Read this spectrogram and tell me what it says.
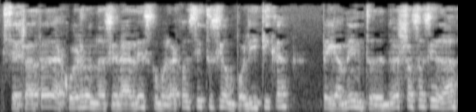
Se trata de acuerdos nacionales como la constitución política, pegamento de nuestra sociedad,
